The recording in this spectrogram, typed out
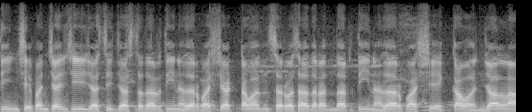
तीनशे पंच्याऐंशी जास्तीत जास्त दर तीन हजार पाचशे अठ्ठावन्न सर्वसाधारण दर तीन हजार पाचशे एक्कावन्न जालना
